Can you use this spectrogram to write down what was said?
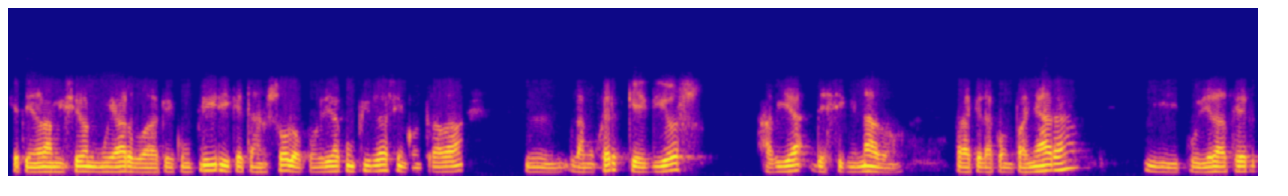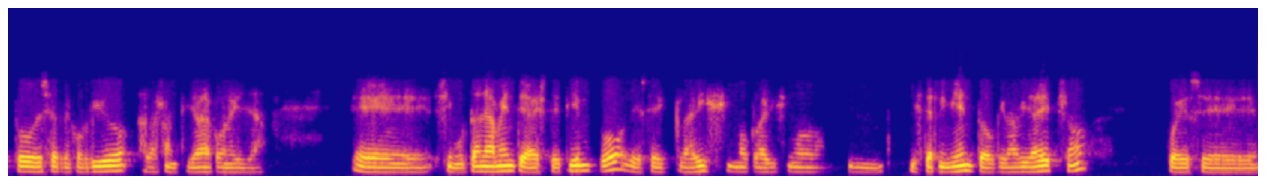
que tenía una misión muy ardua que cumplir y que tan solo podría cumplirla si encontraba mm, la mujer que Dios había designado para que la acompañara y pudiera hacer todo ese recorrido a la santidad con ella. Eh, simultáneamente a este tiempo, de ese clarísimo, clarísimo mm, discernimiento que él había hecho, pues eh,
